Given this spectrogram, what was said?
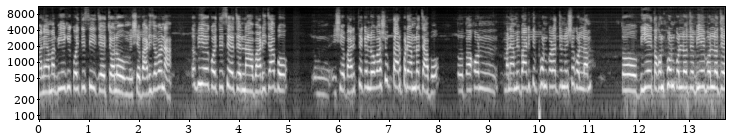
মানে আমার বিয়ে কি কইতেছি যে চলো, সে বাড়ি যাবে না? তো বিয়ে কইতেছে যে না, বাড়ি যাব। সে বাড়ি থেকে লোক আসুক, তারপরে আমরা যাব। তো তখন মানে আমি বাড়িতে ফোন করার জন্য এসে করলাম। তো বিয়ে তখন ফোন করল যে, বিয়ে বলল যে,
